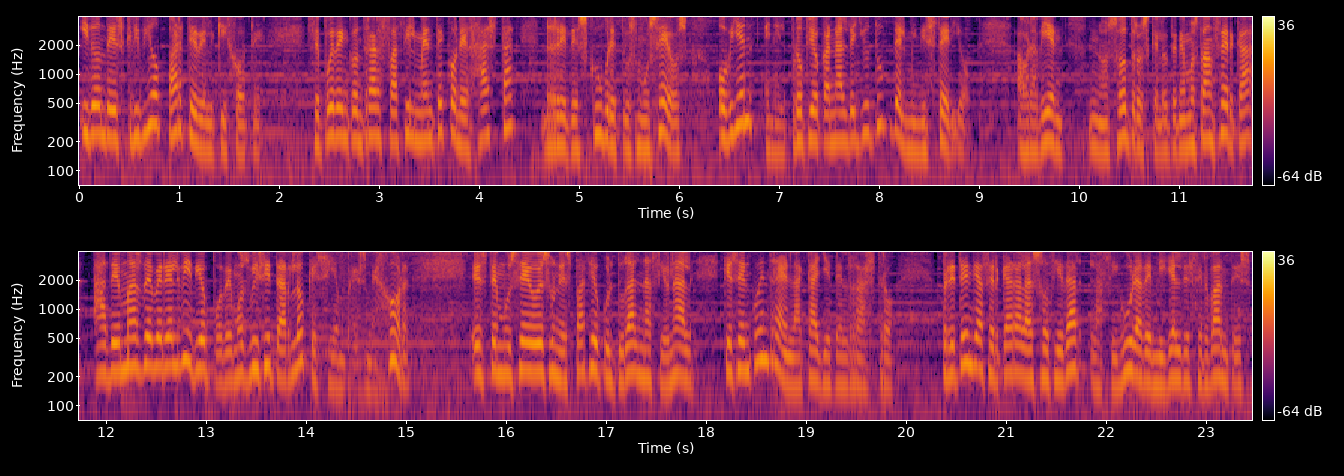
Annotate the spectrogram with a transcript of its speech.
y donde escribió parte del Quijote. Se puede encontrar fácilmente con el hashtag Redescubre tus museos o bien en el propio canal de YouTube del Ministerio. Ahora bien, nosotros que lo tenemos tan cerca, además de ver el vídeo, podemos visitarlo, que siempre es mejor. Este museo es un espacio cultural nacional que se encuentra en la calle del Rastro pretende acercar a la sociedad la figura de Miguel de Cervantes,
